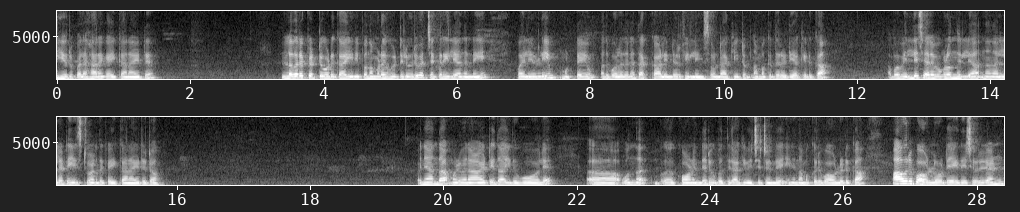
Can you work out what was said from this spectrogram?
ഈ ഒരു പലഹാരം കഴിക്കാനായിട്ട്. ഉള്ളവരൊക്കെ ഇട്ട് കൊടുക്കുക ഇനിയിപ്പോൾ നമ്മുടെ വീട്ടിൽ ഒരു പച്ചക്കറി ഇല്ല എന്നുണ്ടെങ്കിൽ വലിയുള്ളിയും മുട്ടയും അതുപോലെ തന്നെ തക്കാളിന്റെ ഒരു ഫില്ലിങ്സും ഉണ്ടാക്കിയിട്ടും നമുക്കിത് റെഡിയാക്കി എടുക്കാം. അപ്പോൾ വലിയ ചിലവുകളൊന്നുമില്ല. എന്നാൽ നല്ല ടേസ്റ്റുമാണിത് കഴിക്കാനായിട്ട് കേട്ടോ അപ്പം ഞാൻ എന്താ മുഴുവനായിട്ട് ഇതാ ഇതുപോലെ ഒന്ന് കോണിന്റെ രൂപത്തിലാക്കി വെച്ചിട്ടുണ്ട്. ഇനി നമുക്കൊരു ബൗളെടുക്കാം ആ ഒരു ബൗളിലോട്ട് ഏകദേശം ഒരു രണ്ട്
